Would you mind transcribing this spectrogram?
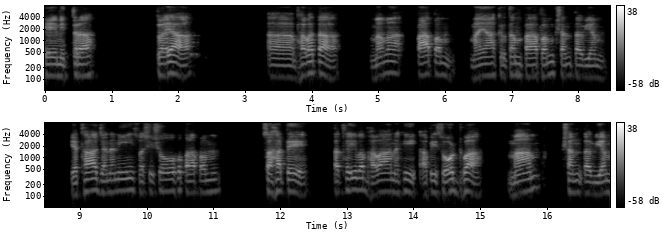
ಹೇ ಮಿತ್ರ ತ್ವಯಾ ಆ, ಭವತಾ ಮಮ ಪಾಪಂ ಮಯಾ ಕೃತಂ ಪಾಪಂ ಕ್ಷಂತವ್ಯಂ ಯಥಾ ಜನನೀ ಸ್ವಶಿಶೋಃ ಪಾಪಂ ಸಹತೆ ತಥೈವ ಭವಾನ್ ಹಿ ಅಪಿ ಸೋಢ್ವಾ ಮಾಂ ಕ್ಷಂತವ್ಯಂ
